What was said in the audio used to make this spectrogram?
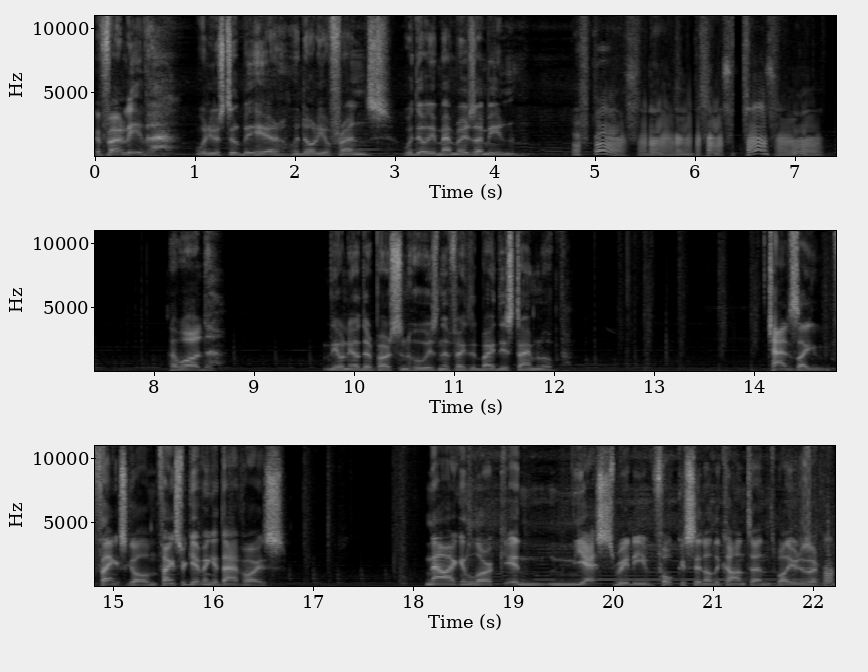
If I leave, will you still be here with all your friends? With all your memories, I mean? Of course, I don't need to finish the person. I would. The only other person who isn't affected by this time loop. Chad's like, thanks, Golem. Thanks for giving it that voice. Now I can lurk and, yes, really focus in on the content while you're just like,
